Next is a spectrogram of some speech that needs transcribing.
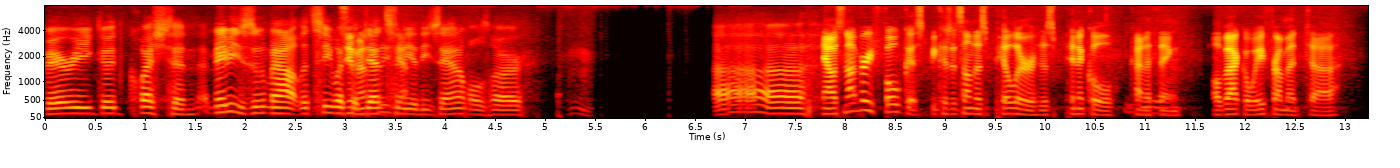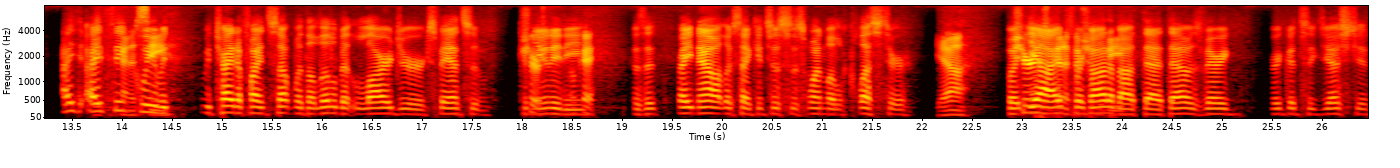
very good question. Maybe zoom out. Let's see what Zoom the out, please, density yeah. of these animals are. Hmm. Uh, Now, it's not very focused because it's on this pillar, this pinnacle kind of thing. I'll back away from it. Uh, I, I think we see. would we try to find something with a little bit larger, expansive community. okay. Because it right now it looks like it's just this one little cluster. yeah, But Sure yeah, I forgot about that. That was very very good suggestion.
